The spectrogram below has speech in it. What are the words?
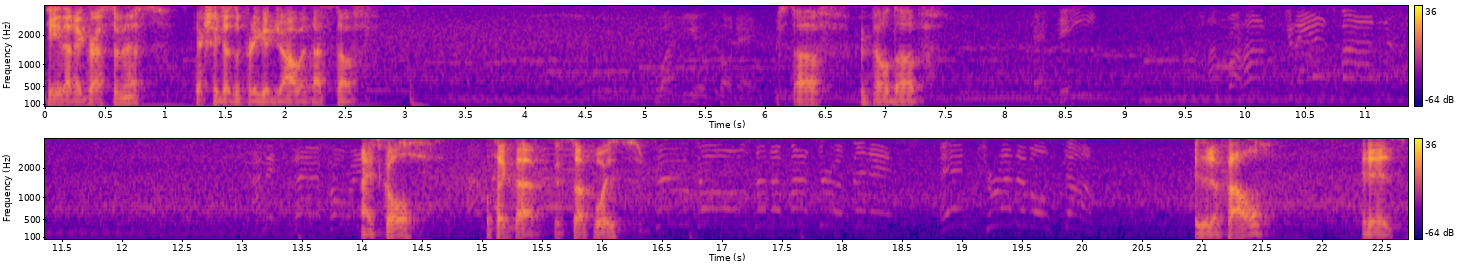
See that aggressiveness? He actually does a pretty good job with that stuff. Stuff, good build up. Nice goal. We'll take that. Good stuff, boys. Is it a foul? It is.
